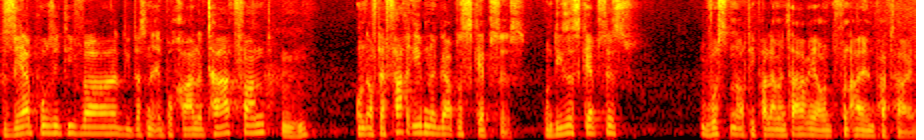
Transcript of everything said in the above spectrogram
sehr positiv war, die das eine epochale Tat fand. Mhm. Und auf der Fachebene gab es Skepsis. Und diese Skepsis wussten auch die Parlamentarier und von allen Parteien.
